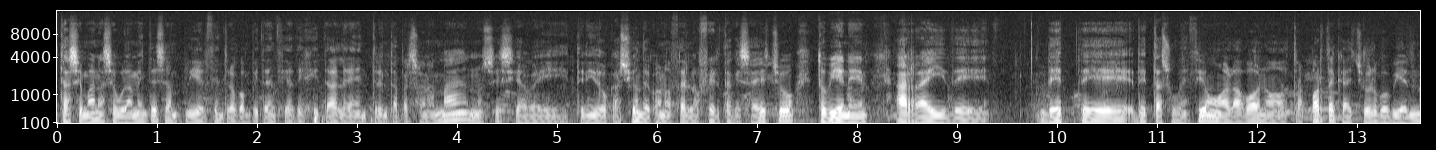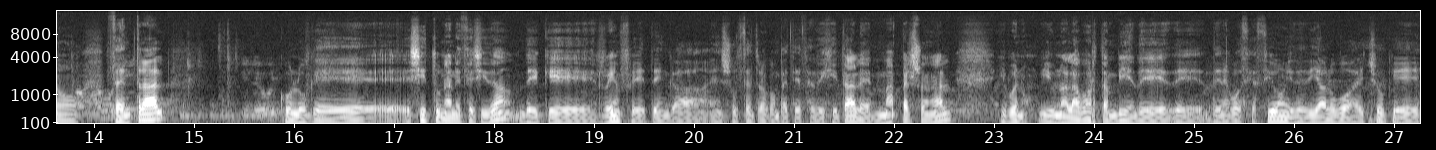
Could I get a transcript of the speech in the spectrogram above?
esta semana seguramente se amplíe el Centro de Competencias Digitales en 30 personas más. No sé si habéis tenido ocasión de conocer la oferta que se ha hecho. Esto viene a raíz de, de, este, esta subvención a los abonos transportes que ha hecho el Gobierno central con lo que existe una necesidad de que Renfe tenga en su centro de competencias digitales más personal y bueno y una labor también de, negociación y de diálogo ha hecho que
